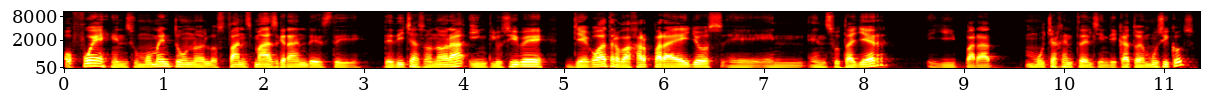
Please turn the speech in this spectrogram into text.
o fue en su momento, uno de los fans más grandes de, de dicha Sonora. Inclusive llegó a trabajar para ellos eh, en, en su taller y para mucha gente del sindicato de músicos.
